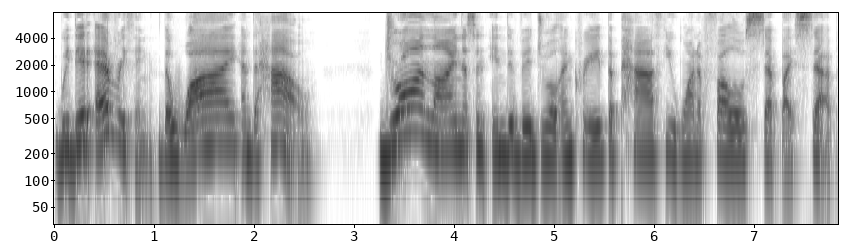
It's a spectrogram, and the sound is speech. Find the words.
We did everything the why and the how. Draw a line as an individual and create the path you want to follow step by step.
